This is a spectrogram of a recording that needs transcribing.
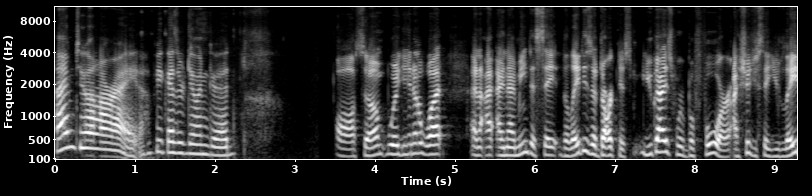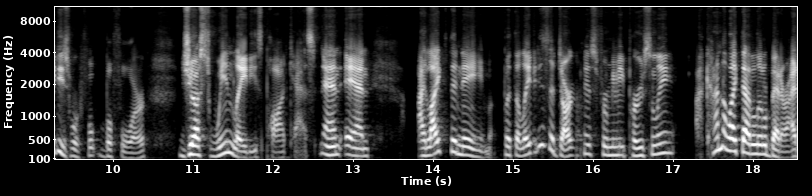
I'm doing all right. I hope you guys are doing good. Awesome. Well, you know what? And I and I mean to say, the Ladies of Darkness. You guys were before. I should just say, you ladies were f- before. Just Win Ladies podcast, and and I like the name, but the Ladies of Darkness for me personally, I kind of like that a little better. I,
